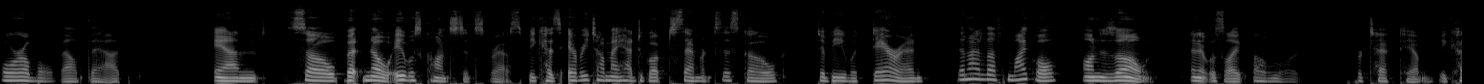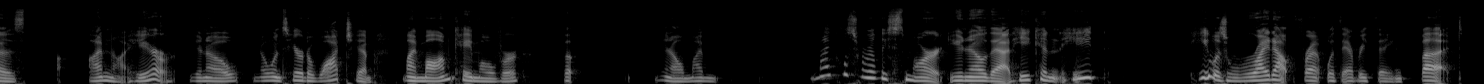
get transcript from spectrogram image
horrible about that. And so, but no, it was constant stress because every time I had to go up to San Francisco to be with Darren, then I left Michael on his own. And it was like, oh, Lord, protect him because I'm not here. You know, no one's here to watch him. My mom came over, but, you know, my Michael's really smart. You know that. He can, he, he was right out front with everything, but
